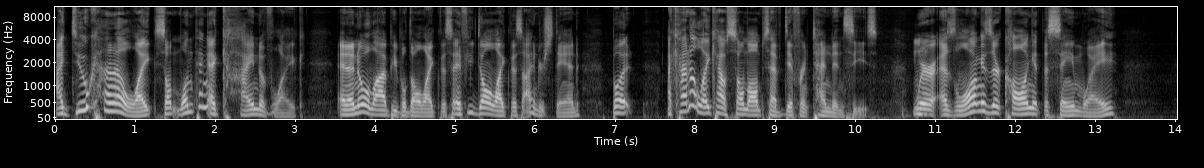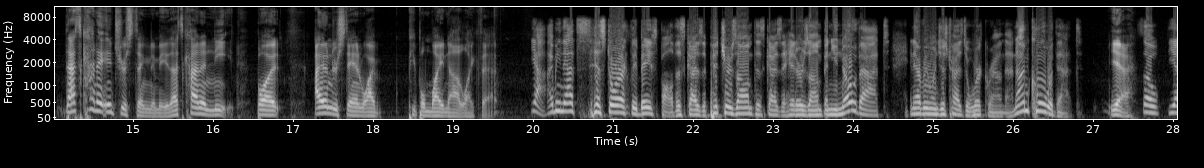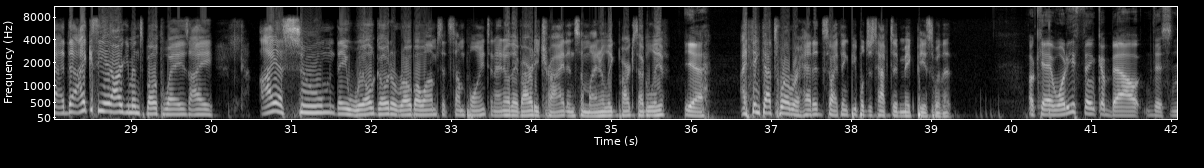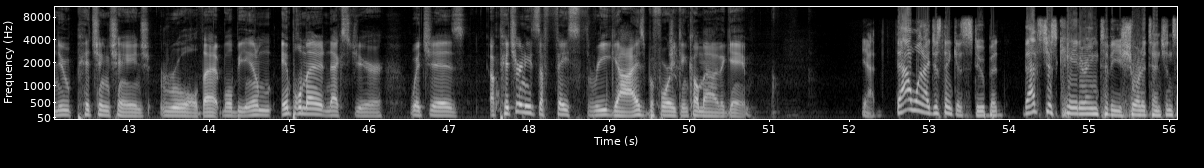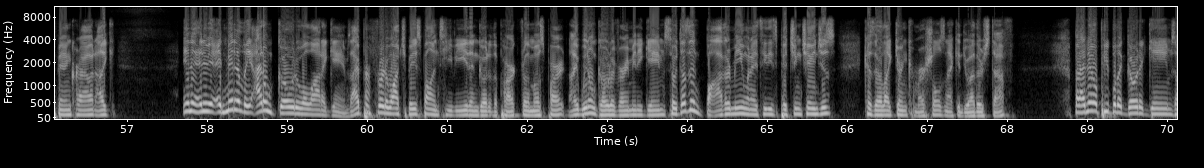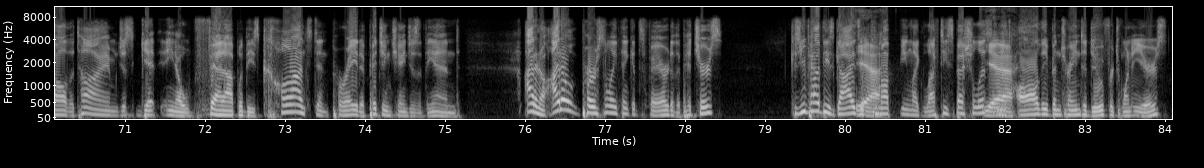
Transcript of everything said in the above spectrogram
I do kind of like some one thing I kind of like, and I know a lot of people don't like this. And if you don't like this, I understand. But I kind of like how some umps have different tendencies. Mm-hmm. Where as long as they're calling it the same way, that's kind of interesting to me. That's kind of neat. But I understand why people might not like that. Yeah, I mean that's historically baseball. This guy's a pitcher's ump, this guy's a hitter's ump, and you know that, and everyone just tries to work around that. And I'm cool with that. Yeah, So yeah, th- I can see arguments both ways. I I assume they will go to robo umps at some point, and I know they've already tried in some minor league parks, I believe. yeah. I think that's where we're headed, so I think people just have to make peace with it. Okay, what do you think about this new pitching change rule that will be Im- implemented next year, which is a pitcher needs to face three guys before he can come out of the game. Yeah, that one I just think is stupid. That's just catering to the short attention span crowd. Like, and, admittedly, I don't go to a lot of games. I prefer to watch baseball on TV than go to the park for the most part. Like, we don't go to very many games, so it doesn't bother me when I see these pitching changes because they're like during commercials and I can do other stuff. But I know people that go to games all the time just get you know fed up with these constant parade of pitching changes at the end. I don't know. I don't personally think it's fair to the pitchers because you've had these guys that come up being like lefty specialists, and Yeah. that's all they've been trained to do for 20 years,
